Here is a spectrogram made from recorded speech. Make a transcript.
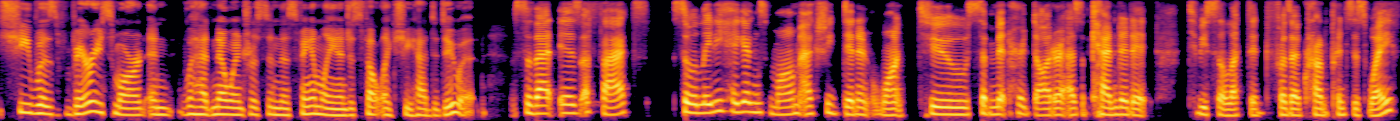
She was very smart and had no interest in this family and just felt like she had to do it. So that is a fact. So Lady Hyegyeong's mom actually didn't want to submit her daughter as a candidate to be selected for the crown prince's wife.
